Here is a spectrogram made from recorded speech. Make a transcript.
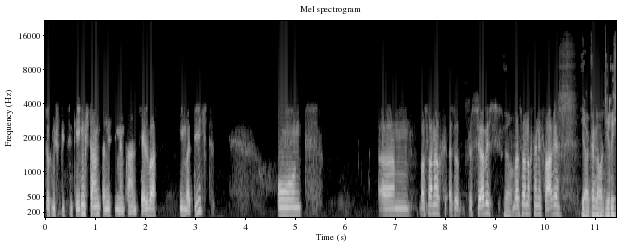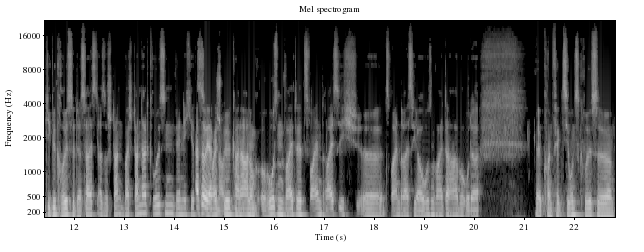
durch einen spitzen Gegenstand, dann ist die Membran selber immer dicht. Und ähm, was war noch, also das Service, ja. was war noch deine Frage? Ja, genau, die richtige Größe. Das heißt also Stand, bei Standardgrößen, wenn ich jetzt so, zum ja, genau, Beispiel, genau. keine Ahnung, Hosenweite 32, äh, 32er Hosenweite habe oder äh, Konfektionsgröße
